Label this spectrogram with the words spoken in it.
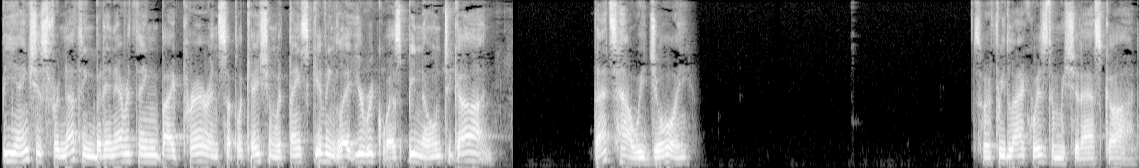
Be anxious for nothing, but in everything by prayer and supplication with thanksgiving, let your requests be known to God. That's how we joy. So if we lack wisdom, we should ask God.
